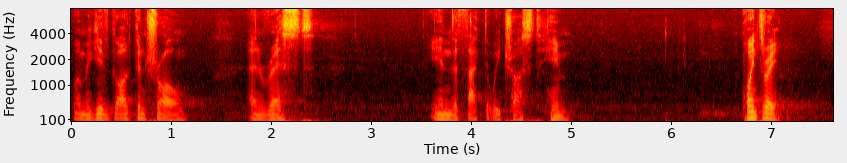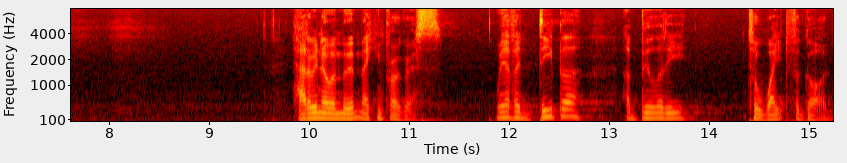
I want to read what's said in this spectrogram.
when we give God control and rest in the fact that we trust Him. Point three How do we know we're making progress? We have a deeper ability to wait for God.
